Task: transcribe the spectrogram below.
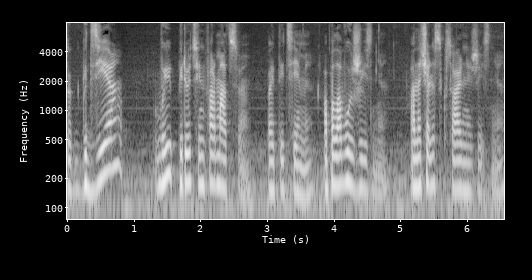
где вы берете информацию по этой теме, о половой жизни, о начале сексуальной жизни?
